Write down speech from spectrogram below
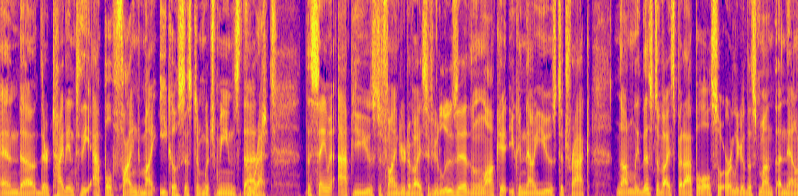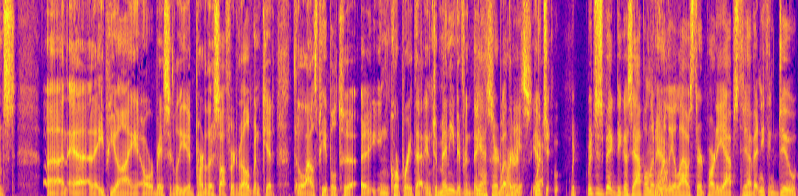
And uh, they're tied into the Apple Find My ecosystem, which means that Correct. the same app you use to find your device if you lose it and lock it, you can now use to track not only this device, but Apple also earlier this month announced uh, an, an API or basically a part of their software development kit that allows people to uh, incorporate that into many different things. yeah, third whether party, it's yeah. which, which which is big because Apple never Yeah. really allows third party apps to have anything to do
